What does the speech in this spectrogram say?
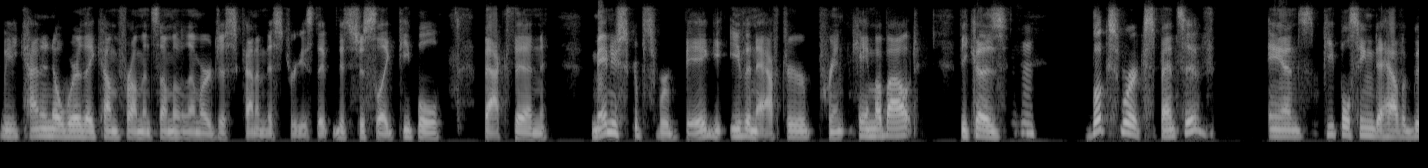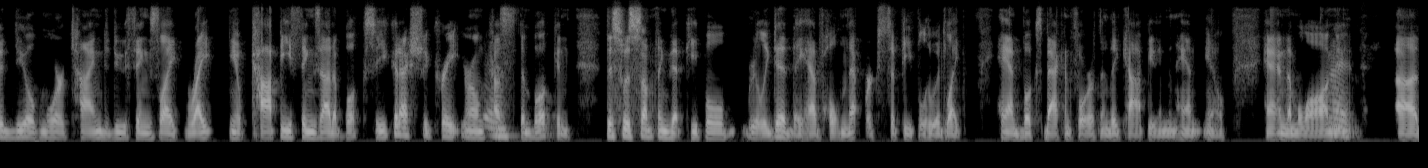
we kind of know where they come from, and some of them are just kind of mysteries. That it's just like people back then. Manuscripts were big even after print came about because mm-hmm. books were expensive and people seem to have a good deal more time to do things like write you know copy things out of books so you could actually create your own yeah. custom book and this was something that people really did they had whole networks of people who would like hand books back and forth and they copy them and hand you know hand them along right. and Uh,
